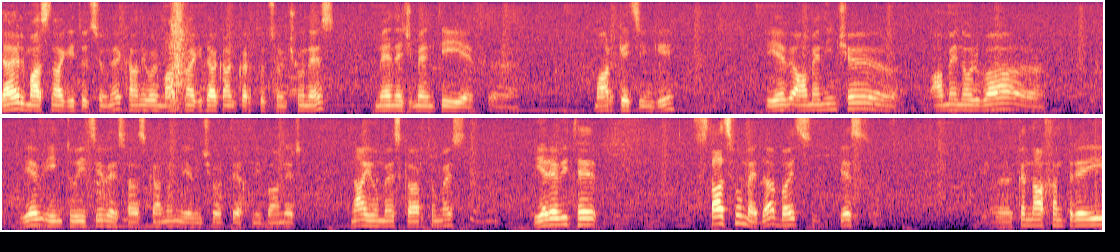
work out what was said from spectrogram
դա էլ մասնագիտություն է, քանի որ մասնագիտական կրթություն չունես մենեջմենտի եւ մարքեթինգի եւ ամեն ինչը ամեն օրվա եւ ինտուիտիվ ես հասկանում եւ ինչ որտեղ մի բաներ նայում ես, կարդում ես երևի թե ստացվում է դա, բայց ես կնախընտրեի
